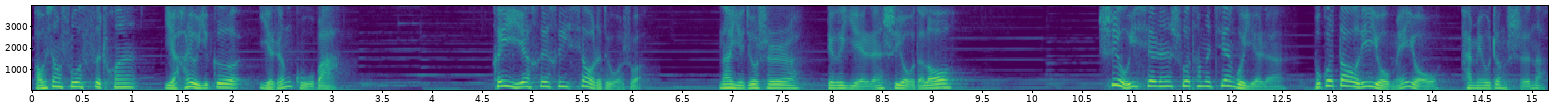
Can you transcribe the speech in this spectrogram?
好像说四川。”也还有一个野人谷吧。黑爷嘿嘿笑着对我说：“那也就是这个野人是有的喽。是有一些人说他们见过野人，不过到底有没有还没有证实呢。”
